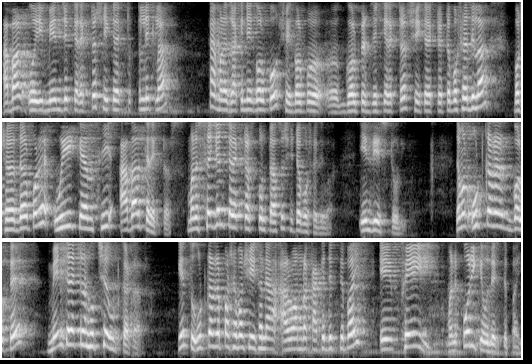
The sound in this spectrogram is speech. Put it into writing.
আবার ওই মেন যে ক্যারেক্টার সেই ক্যারেক্টারটা লিখলা হ্যাঁ মানে যাকে নিয়ে গল্প, সেই গল্প গল্পের যে ক্যারেক্টার সেই ক্যারেক্টারটা বসায় দিলা বসায় দেওয়ার পরে we can see other characters মানে সেকেন্ড ক্যারেক্টার্স কোনটা আছে সেটা বসায় দেওয়া ইন দি স্টোরি যেমন উডকাটার গল্পে মেন ক্যারেক্টার হচ্ছে উডকাটার কিন্তু উডকাটার পাশাপাশি এখানে আরও আমরা কাকে দেখতে পাই? এ ফেইরি মানে পরীকেও দেখতে পাই।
